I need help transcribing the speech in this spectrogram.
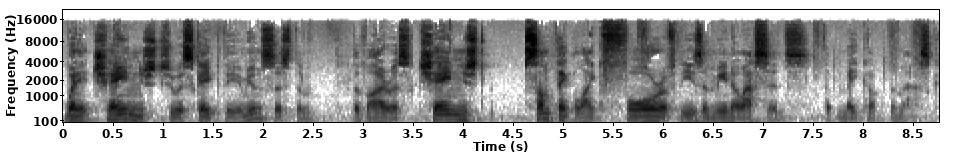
when it changed to escape the immune system, the virus changed something like four of these amino acids that make up the mask.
